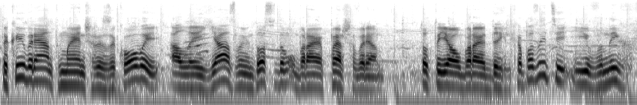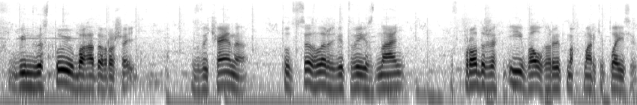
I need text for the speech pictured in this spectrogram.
Такий варіант менш ризиковий, але я з моїм досвідом обираю перший варіант. Тобто я обираю декілька позицій і в них інвестую багато грошей. Звичайно, тут все залежить від твоїх знань в продажах і в алгоритмах маркетплейсів.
